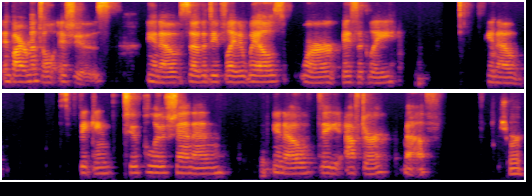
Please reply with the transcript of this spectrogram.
environmental issues you know? So the deflated whales were basically you know speaking to pollution and you know the aftermath. Sure.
